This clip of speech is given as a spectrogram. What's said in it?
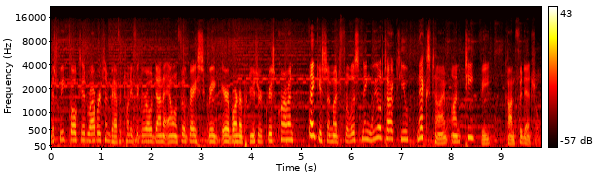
This week, folks, Ed Robertson, on behalf of Tony Figueroa, Donna Allen, Phil Grace, Greg Ehrbar, our producer, Chris Corman, thank you so much for listening. We'll talk to you next time on TV Confidential.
